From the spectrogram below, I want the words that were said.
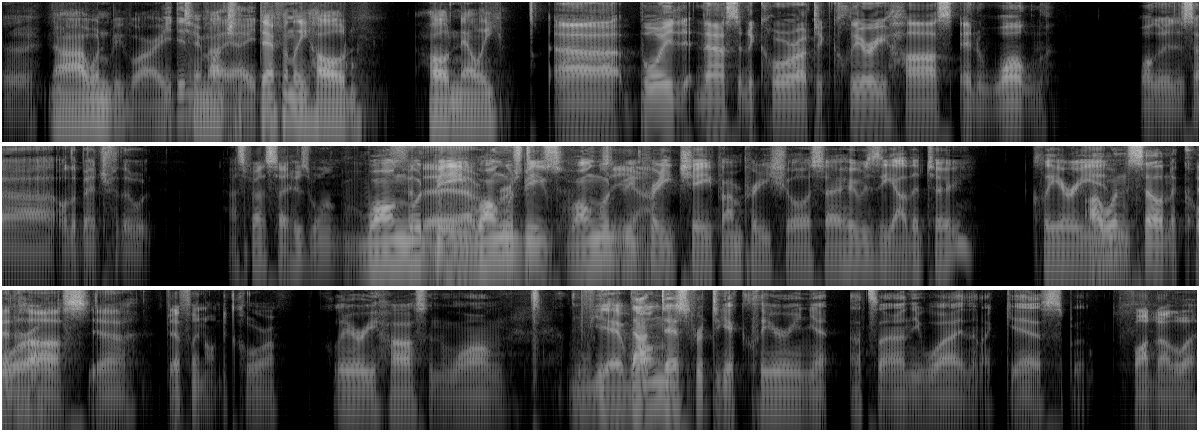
No. no, I wouldn't be He worried didn't too play much. 80. Definitely hold hold Nelly. Uh, Boyd, Nas, and Nakora to Cleary, Haas, and Wong. Wong is uh, on the bench for the. I was about to say who's Wong. Wong For would be the Wong would be Roosters. Wong would Is be uh, pretty cheap. I'm pretty sure. So who was the other two? Cleary. I and- wouldn't sell And Nakora, Haas, yeah. Definitely not Decora. Cleary, Haas, and Wong. If Yeah, you're that Wong's- desperate to get Cleary in yet, that's the only way. Then I guess, but Find another way.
